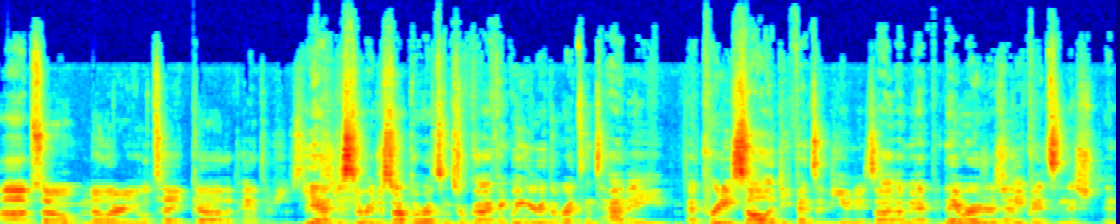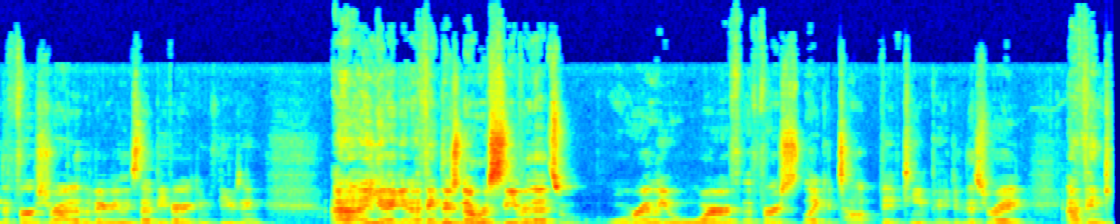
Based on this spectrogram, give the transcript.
Um, so Miller, you'll take uh, the Panthers. At Yeah, just to, just start the Redskins. real quick, I think we can agree the Redskins have a, a pretty solid defensive unit. So I mean, if they were just Yeah. defense in this in the first round at the very least, that'd be very confusing. Uh, yeah, again, I think there's no receiver that's really worth a first like a top 15 pick at this rate. And I think,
